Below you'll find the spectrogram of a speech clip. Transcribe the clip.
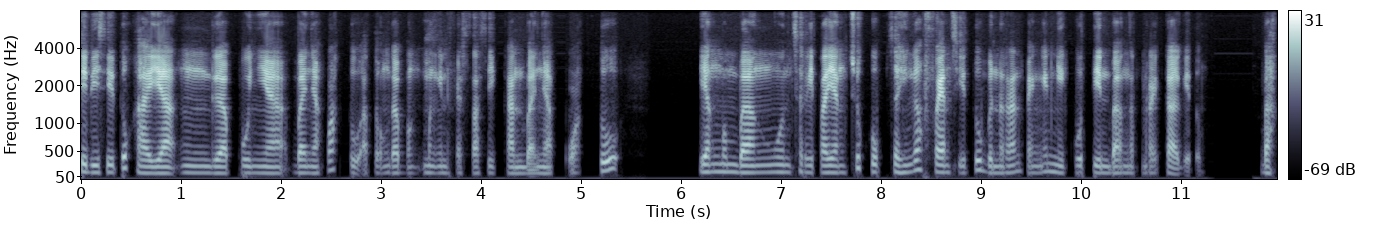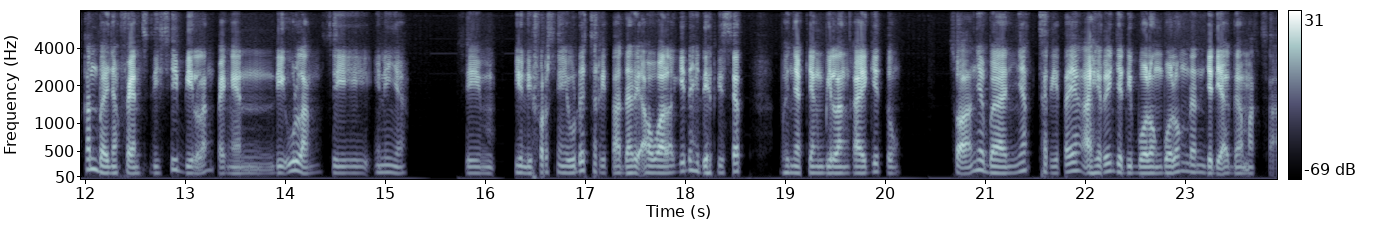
Si DC itu kayak nggak punya banyak waktu atau nggak meng menginvestasikan banyak waktu yang membangun cerita yang cukup sehingga fans itu beneran pengen ngikutin banget mereka gitu. Bahkan banyak fans DC bilang pengen diulang si ininya, si universe-nya, ya udah cerita dari awal lagi deh di-reset, banyak yang bilang kayak gitu. Soalnya banyak cerita yang akhirnya jadi bolong-bolong dan jadi agak maksa.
